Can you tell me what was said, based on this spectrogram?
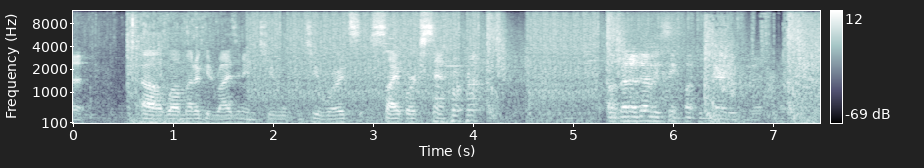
Oh, well, Metal Gear Rising in two, in two words, Cyborg Samurai. Oh, but I've definitely seen fucking parodies of it.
